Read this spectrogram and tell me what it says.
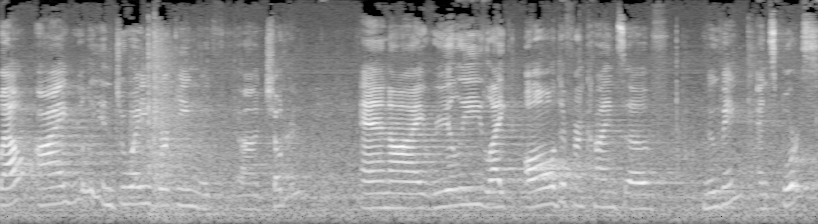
Well, I really enjoy working with uh, children, and I really like all different kinds of moving and sports,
